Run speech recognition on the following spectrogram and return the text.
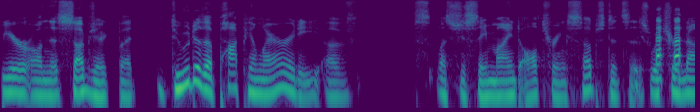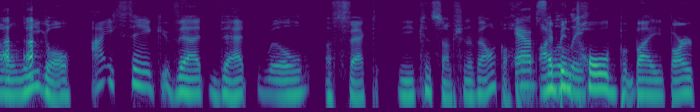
beer on this subject, but due to the popularity of let's just say mind altering substances which are now legal i think that that will affect the consumption of alcohol Absolutely. i've been told by bar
